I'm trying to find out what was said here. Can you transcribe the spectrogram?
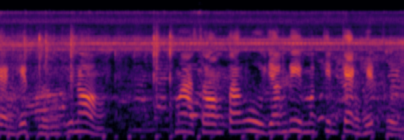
แกงเห็ดผึ่งพี่น้อง มาซองตาอู้ยังดีมากินแกงเห็ดผึ่ง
